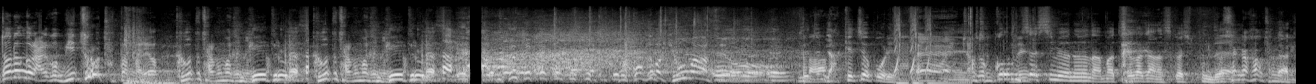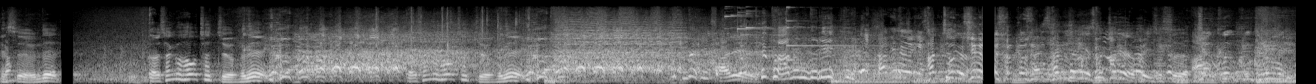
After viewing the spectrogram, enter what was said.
뜨는 걸 알고 밑으로 쳤단 말이에요. 그것도 잘못 맞은 그게 거니까. 들어갔어. 그것도 잘못 맞은 그게 거니까. 들어갔어. 골키퍼 겨우 막았어요. 근데 좀 약했죠 볼이. 네, 조금 셌으면은 아마 들어가지 않았을까 싶은데 생각하고 찬 겁니까? 약했어요. 근데 어, 생각하고 찼죠. 근데 어, 생각하고 찼죠. 근데 아니 반응들이 상 처를 상당히 상처가 옆에 있었어요. 자, 그, 그, 그러면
